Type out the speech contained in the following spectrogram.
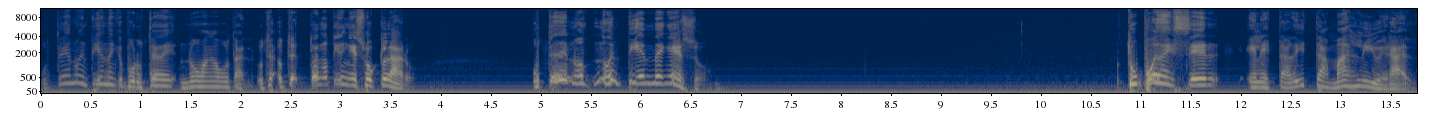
Ustedes no entienden que por ustedes no van a votar. Ustedes, no tienen eso claro. Ustedes no, no entienden eso. Tú puedes ser el estadista más liberal,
